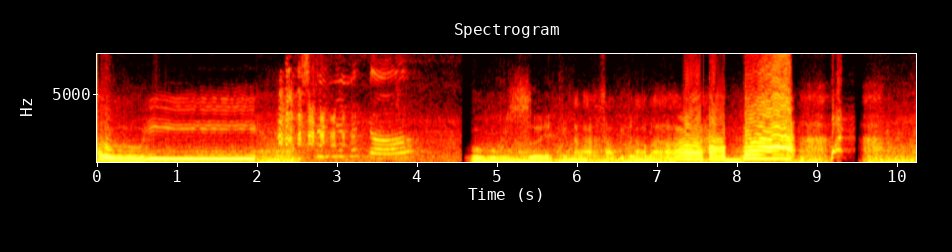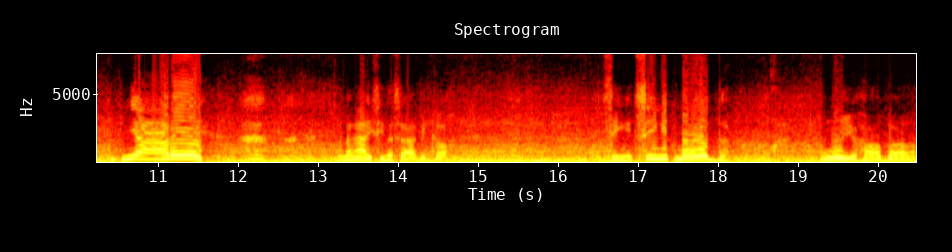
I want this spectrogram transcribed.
Uy. Uzoy. Yun na nga, sabi ko na nga, ah, haba! What? Nangyari! Ito na nga, sinasabi ko. Singit-singit mode. Uy, haba.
